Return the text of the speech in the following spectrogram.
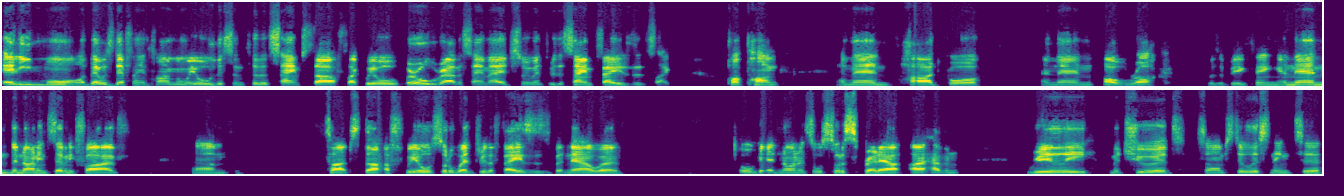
any more. There was definitely a time when we all listened to the same stuff. Like we all we're all around the same age, so we went through the same phases, like pop punk, and then hardcore, and then oh rock was a big thing, and then the 1975 um, type stuff. We all sort of went through the phases, but now we're all getting on. It's all sort of spread out. I haven't really matured, so I'm still listening to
